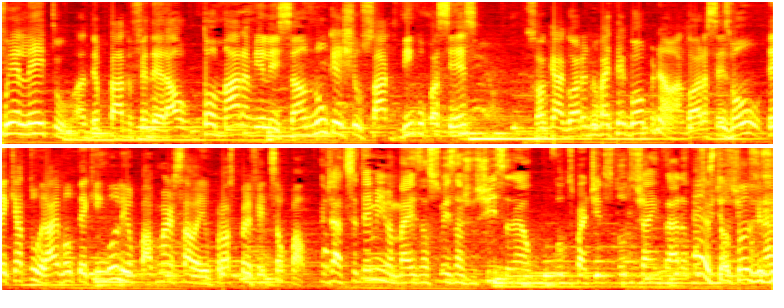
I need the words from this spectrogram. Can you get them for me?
Fui eleito a deputado federal, tomaram a minha eleição, nunca enchi o saco, vim com paciência. Só que agora não vai ter golpe, não. Agora vocês vão ter que aturar e vão ter que engolir o Pablo Marçal aí, o próximo prefeito de São Paulo. Já, você teme mais ações na justiça, né? Os outros partidos todos já entraram com É, estão de todos impugnação.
